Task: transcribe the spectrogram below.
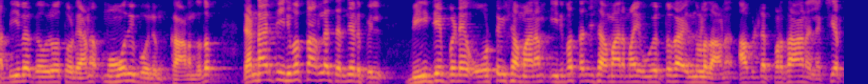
അതീവ ഗൗരവത്തോടെയാണ് മോദി പോലും കാണുന്നത്. രണ്ടായിരത്തി ഇരുപത്തി ആറിലെ തെരഞ്ഞെടുപ്പിൽ ബി ജെ പിയുടെ വോട്ടിംഗ് ശതമാനം ഇരുപത്തഞ്ച് ശതമാനമായി ഉയർത്തുക എന്നുള്ളതാണ് അവരുടെ പ്രധാന ലക്ഷ്യം.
